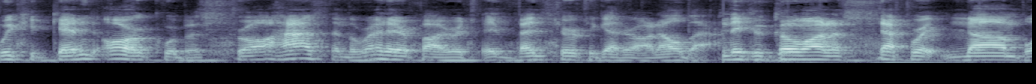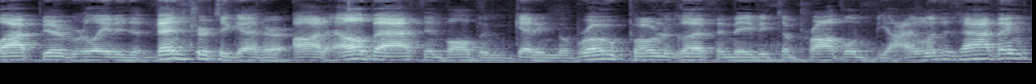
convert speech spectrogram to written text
we could get an arc where the Straw Hats and the Red Hair Pirates adventure together on Elbaf. And they could go on a separate non-Blackbeard related adventure together on Elbaf involving getting the road poneglyph and maybe some problems the island is having.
